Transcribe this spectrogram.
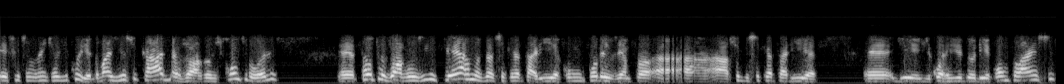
é, efetivamente adquirido. Mas isso cabe aos órgãos de controle, é, tanto os órgãos internos da Secretaria, como, por exemplo, a, a, Subsecretaria é, de, de Corregedoria e Compliance,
